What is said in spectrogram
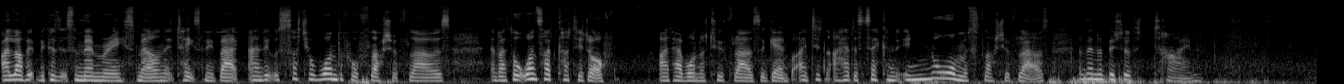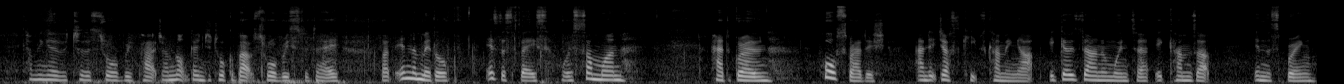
I love it because it's a memory smell and it takes me back. And it was such a wonderful flush of flowers. And I thought once I'd cut it off I'd have one or two flowers again. But I didn't. I had a second enormous flush of flowers and then a bit of thyme. Coming over to the strawberry patch. I'm not going to talk about strawberries today but in the middle is a space where someone had grown horseradish and it just keeps coming up. It goes down in winter, it comes up in the spring,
